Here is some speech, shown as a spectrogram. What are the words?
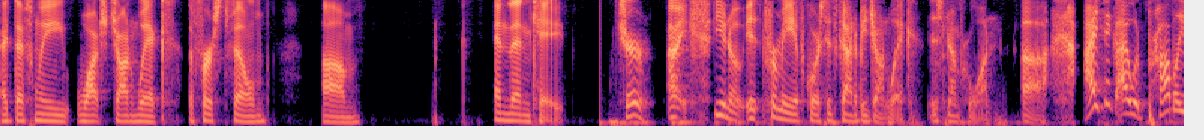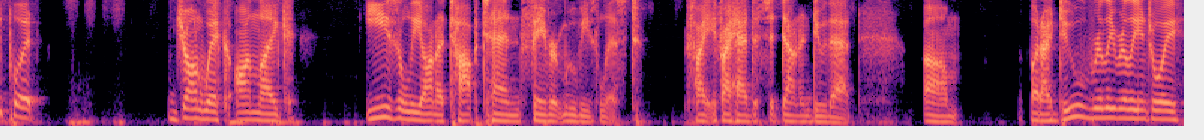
I definitely watched John Wick, the first film, um, and then Kate. Sure. I you know, it, for me of course it's got to be John Wick is number 1. Uh I think I would probably put John Wick on like easily on a top 10 favorite movies list if I if I had to sit down and do that. Um but I do really really enjoy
